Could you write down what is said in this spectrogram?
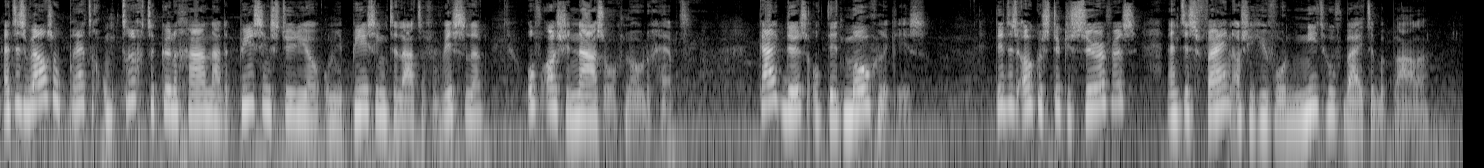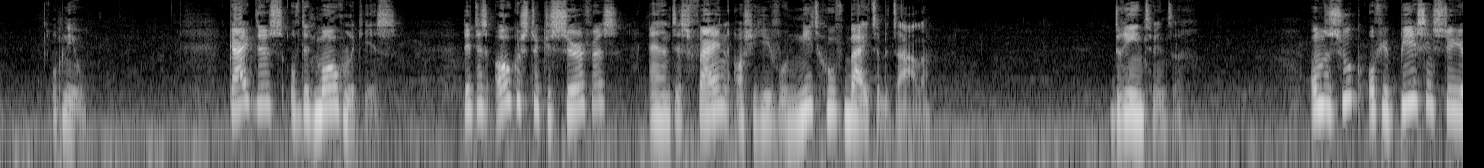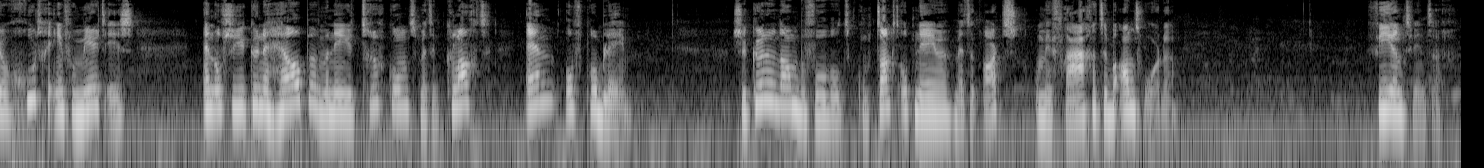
Het is wel zo prettig om terug te kunnen gaan naar de piercingstudio om je piercing te laten verwisselen of als je nazorg nodig hebt. Kijk dus of dit mogelijk is. Dit is ook een stukje service en het is fijn als je hiervoor niet hoeft bij te bepalen. Opnieuw. Kijk dus of dit mogelijk is. Dit is ook een stukje service en het is fijn als je hiervoor niet hoeft bij te betalen. 23. Onderzoek of je piercingstudio goed geïnformeerd is en of ze je kunnen helpen wanneer je terugkomt met een klacht en of probleem. Ze kunnen dan bijvoorbeeld contact opnemen met een arts om je vragen te beantwoorden. 24.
